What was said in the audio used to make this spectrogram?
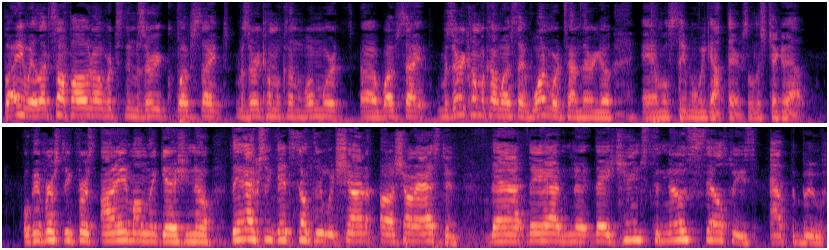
But anyway, let's hop on over to the Missouri website, Missouri Comic Con one more uh, website, Missouri Comic Con website one more time. There we go, and we'll see what we got there. So let's check it out. Okay, first thing first, I am on the guest. You know, they actually did something with Sean, uh, Sean Astin that they had. No, they changed to no selfies at the booth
